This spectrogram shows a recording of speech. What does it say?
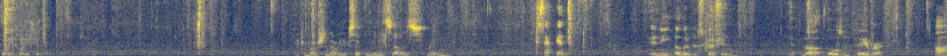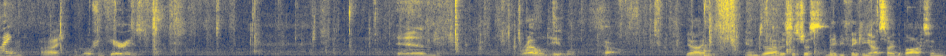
2022. Make a motion that we accept the minutes as written. Second? Any other discussion? If not, those in favor? Aye. Aye. Motion carries. And roundtable, Carl. Yeah, I- and uh, this is just maybe thinking outside the box and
